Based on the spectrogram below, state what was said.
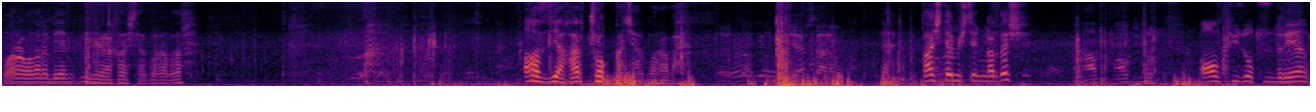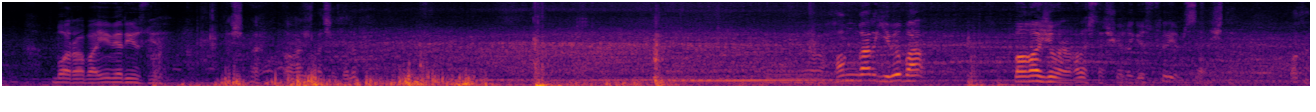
Bu arabaları bilen bilir arkadaşlar bu arabalar. Az yakar çok kaçar bu araba. Kaç demiştin kardeş? Abi 630. 630 liraya bu arabayı veriyoruz diyor. Şimdi bagajı da çekelim. Hangar gibi ba- bagajı var arkadaşlar. Şöyle göstereyim size işte. Bakın.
